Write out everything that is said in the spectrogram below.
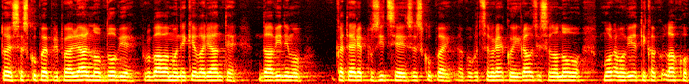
to je vse skupaj pripravljalno obdobje, probavamo neke variante, da vidimo, katere pozicije in vse skupaj. Tako kot sem rekel, igravci so na novo, moramo videti, kako lahko,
